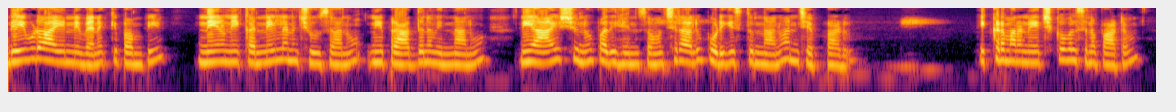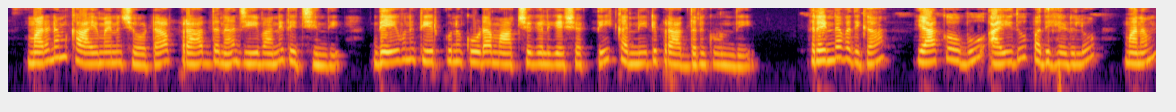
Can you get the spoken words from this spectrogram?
దేవుడు ఆయన్ని వెనక్కి పంపి నేను నీ కన్నీళ్ళను చూశాను నీ ప్రార్థన విన్నాను నీ ఆయుష్ను పదిహేను సంవత్సరాలు పొడిగిస్తున్నాను అని చెప్పాడు. ఇక్కడ మనం నేర్చుకోవలసిన పాఠం మరణం ఖాయమైన చోట ప్రార్థన జీవాన్ని తెచ్చింది. దేవుని తీర్పును కూడా మార్చగలిగే శక్తి కన్నీటి ప్రార్థనకు ఉంది. రెండవదిగా యాకోబు ఐదు పదిహేడులో మనం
